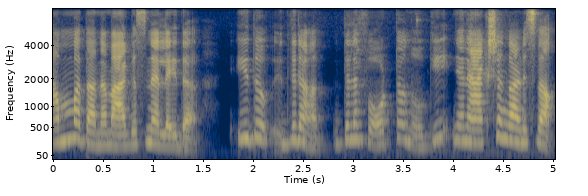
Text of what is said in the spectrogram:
അമ്മ തന്ന മാഗസിനല്ല ഇത്? ഇത് ഇതിനാ ഇതിലെ ഫോട്ടോ നോക്കി ഞാൻ ആക്ഷൻ കാണിച്ചതാ.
